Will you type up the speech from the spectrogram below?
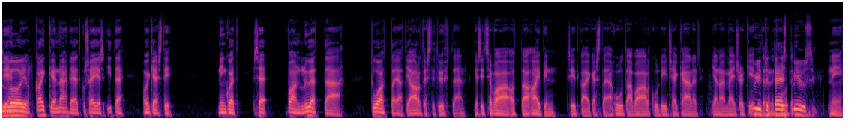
siihen kaikkeen nähden, että kun se ei edes itse oikeasti, niin kuin, että se vaan lyöttää tuottajat ja artistit yhteen ja sit se vaan ottaa haipin siitä kaikesta ja huutaa vaan alkuun DJ Khaled ja noin Major mitä se the best huuteli. music. Niin.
